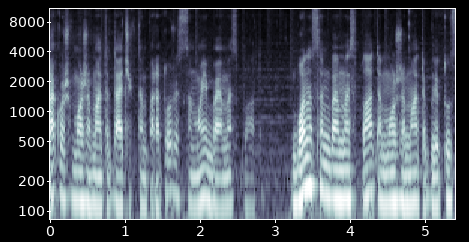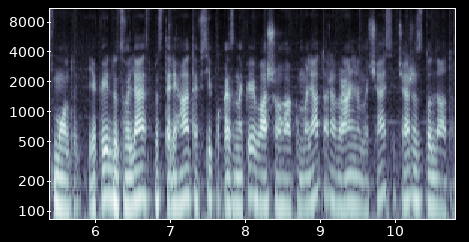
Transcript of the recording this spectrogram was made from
Також може мати датчик температури з самої BMS плати. Бонусом BMS плата може мати Bluetooth модуль, який дозволяє спостерігати всі показники вашого акумулятора в реальному часі через додаток.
